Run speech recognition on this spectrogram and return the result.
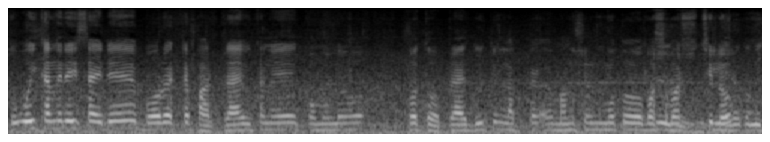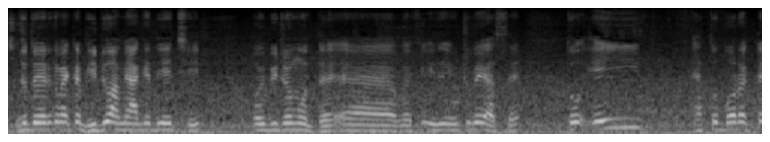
তো ওইখানের এই সাইডে বড় একটা পার্ক প্রায় ওইখানে কমলো কত? প্রায় দুই তিন লাখ মানুষের মতো বসবাস ছিল। যদি এরকম একটা ভিডিও আমি আগে দিয়েছি ওই ভিডিওর মধ্যে ইউটিউবে আছে। তো এই এত বড় একটা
